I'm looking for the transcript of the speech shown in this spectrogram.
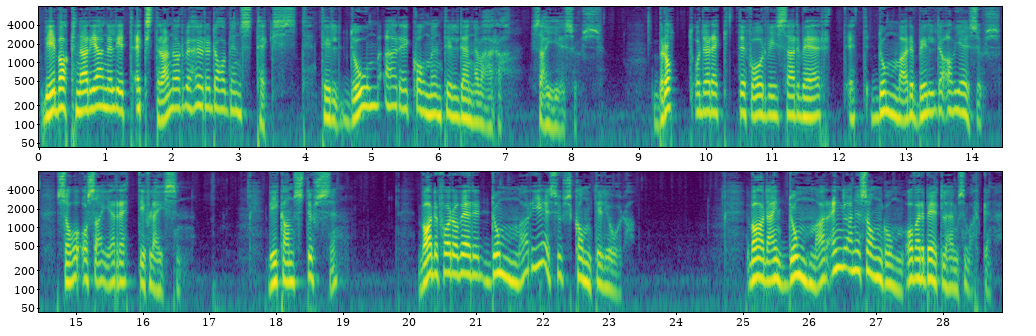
Vi vakner gjerne litt ekstra når vi hører dagens tekst. Til dom er jeg kommet til denne verda, sier Jesus. Brått og direkte får vi servert et dommerbilde av Jesus, så å si rett i fleisen. Vi kan stusse. Var det for å være dommer Jesus kom til jorda? Var det en dommer englene sang om over Betlehemsmarkene?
